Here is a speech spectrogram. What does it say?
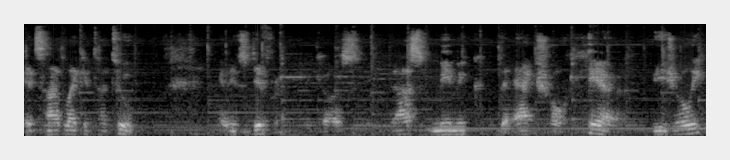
It's not like a tattoo, and it's different because it does mimic the actual hair visually.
